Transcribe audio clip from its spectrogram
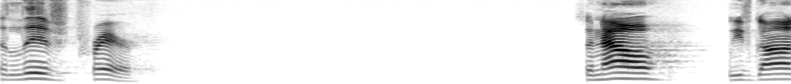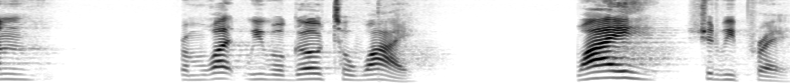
to live prayer. So now we've gone from what we will go to why. Why should we pray?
